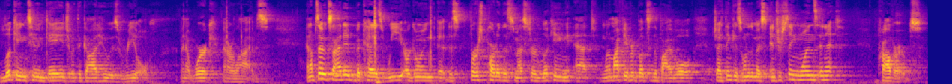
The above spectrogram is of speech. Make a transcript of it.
looking to engage with the God who is real and at work in our lives. And I'm so excited because we are going uh, this first part of the semester looking at one of my favorite books of the Bible, which I think is one of the most interesting ones in it Proverbs.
